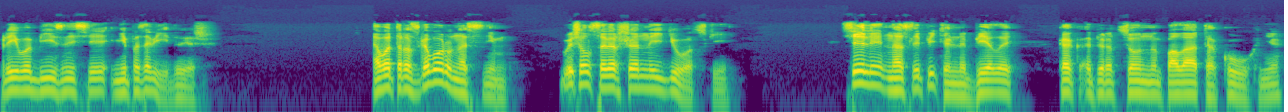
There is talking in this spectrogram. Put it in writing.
при его бизнесе не позавидуешь. А вот разговор у нас с ним вышел совершенно идиотский. Сели на ослепительно белой, как операционная палата, кухне.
